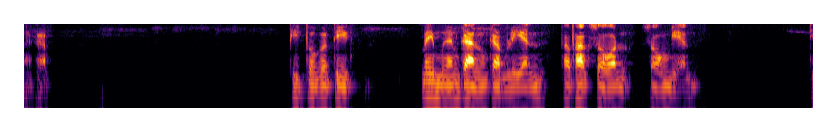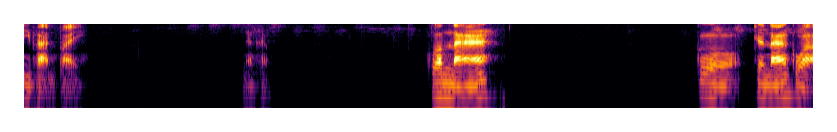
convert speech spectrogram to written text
นะครับ ผิดปกติไม่เหมือนกันกับเหรียญพระพักตร์ซ้อนสองเหรียญที่ผ่านไปนะครับ ความหนา ก็จะหนากว่า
